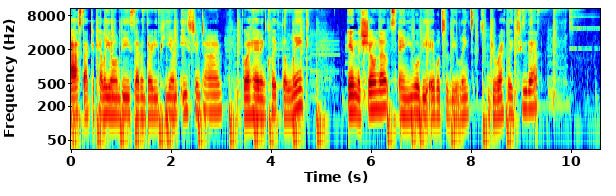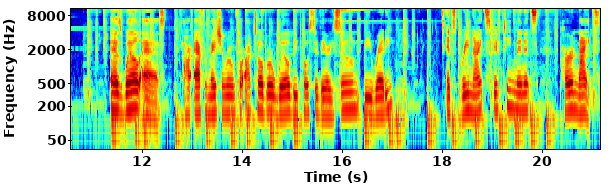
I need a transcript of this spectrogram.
Ask Dr. Kelly OMD, 7:30 p.m. Eastern Time. Go ahead and click the link in the show notes, and you will be able to be linked directly to that, as well as our affirmation room for October will be posted very soon. Be ready. It's three nights, 15 minutes per night.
